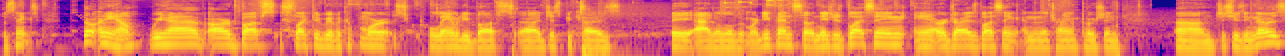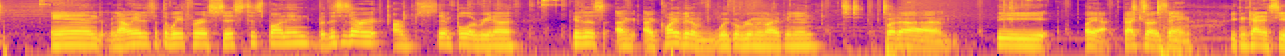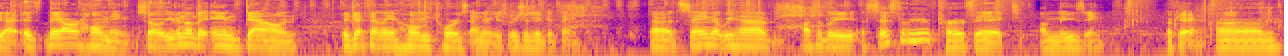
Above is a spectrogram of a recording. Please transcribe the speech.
those things. So anyhow, we have our buffs selected. We have a couple more calamity buffs uh, just because they add a little bit more defense. So nature's blessing and or dryad's blessing, and then the triumph potion. Um, just using those. And now we just have to wait for a cyst to spawn in. But this is our, our simple arena. Gives us a, a quite a bit of wiggle room in my opinion. But uh, the... Oh yeah, back to what I was saying. You can kind of see that. It, they are homing. So even though they aim down, they definitely home towards enemies, which is a good thing. Uh, saying that we have possibly a cyst over here. Perfect. Amazing. Okay. Um,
